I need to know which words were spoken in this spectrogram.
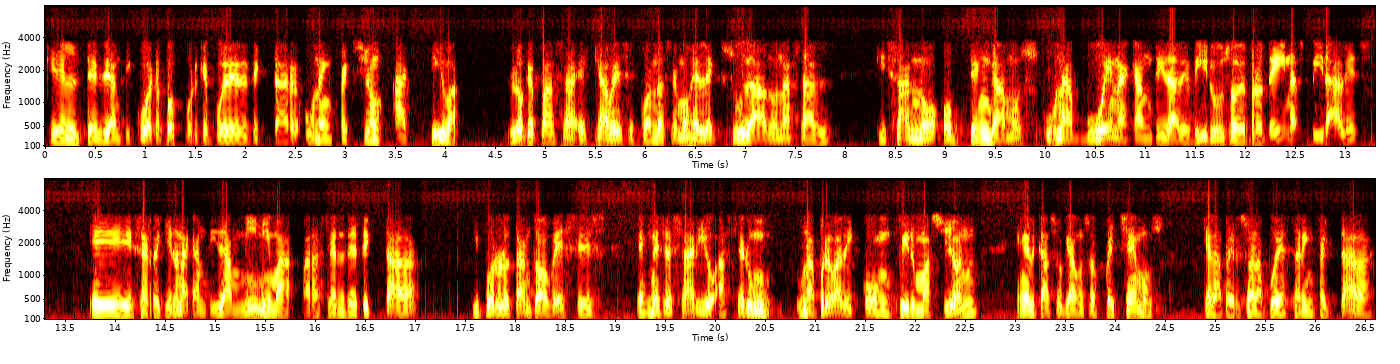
que el test de anticuerpos porque puede detectar una infección activa. Lo que pasa es que a veces cuando hacemos el exudado nasal, quizá no obtengamos una buena cantidad de virus o de proteínas virales. Eh, se requiere una cantidad mínima para ser detectada y por lo tanto a veces es necesario hacer un, una prueba de confirmación en el caso que aún sospechemos que la persona puede estar infectada.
